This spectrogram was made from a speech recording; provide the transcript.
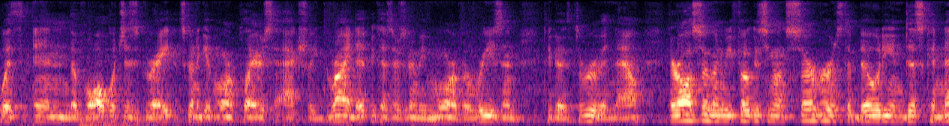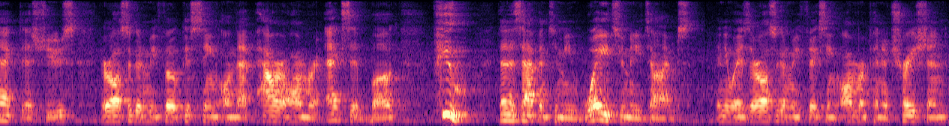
within the vault, which is great. It's going to get more players to actually grind it because there's going to be more of a reason to go through it now. They're also going to be focusing on server instability and disconnect issues. They're also going to be focusing on that power armor exit bug. Phew! That has happened to me way too many times. Anyways, they're also going to be fixing armor penetration.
